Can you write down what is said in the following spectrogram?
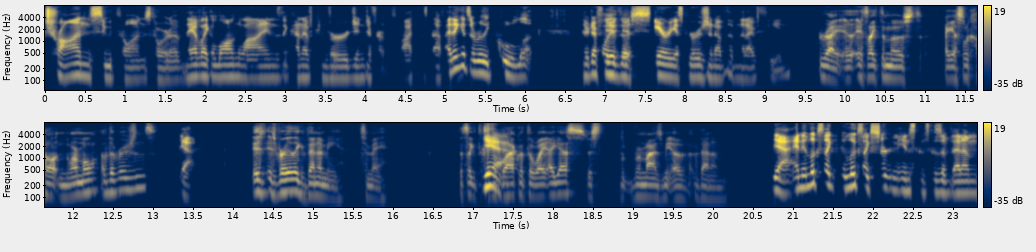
Tron suits on, sort of. They have like long lines that kind of converge in different spots and stuff. I think it's a really cool look. They're definitely it, the it, scariest version of them that I've seen. Right. It's like the most, I guess we'll call it normal of the versions. Yeah. It's, it's very like Venomy to me. It's like yeah. the black with the white, I guess, just reminds me of Venom. Yeah, and it looks like it looks like certain instances of Venom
